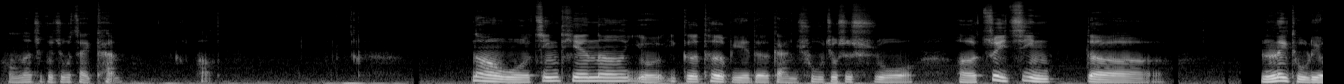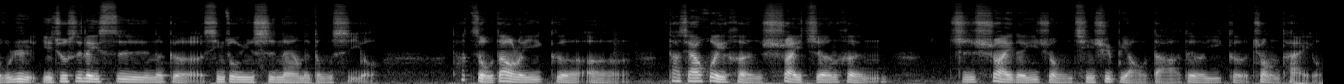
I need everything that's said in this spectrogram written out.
好，那这个就再看。好，那我今天呢有一个特别的感触，就是说，呃，最近的人类图流日，也就是类似那个星座运势那样的东西哦，它走到了一个呃。大家会很率真、很直率的一种情绪表达的一个状态哦，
